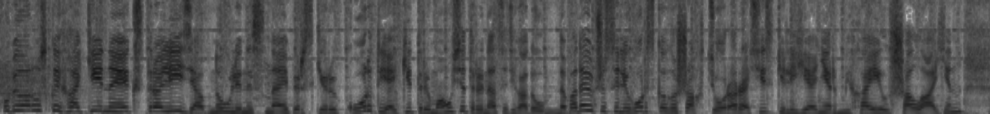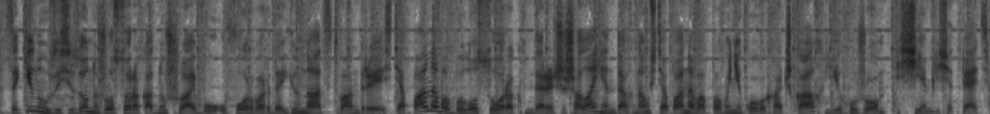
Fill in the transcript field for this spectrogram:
У беларускай хакейнай экстралізе абноўлены снайперскі рэкорд, які трымаўся 13 гадоў. Нападаючы салігорскага шахцёра расійскі легіянер Михаил Шалагін закінуў за сезон ужо 41 шайбу. У форварда юнацтва Андрэя Сцяпанова было 40. Дарэчы, Шалагін дагнаў Сцяпанова па выніковых ачках, іх ужо 75.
